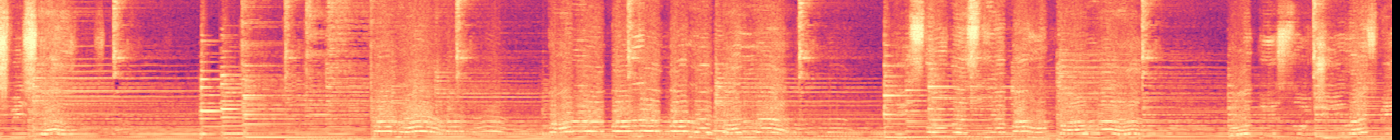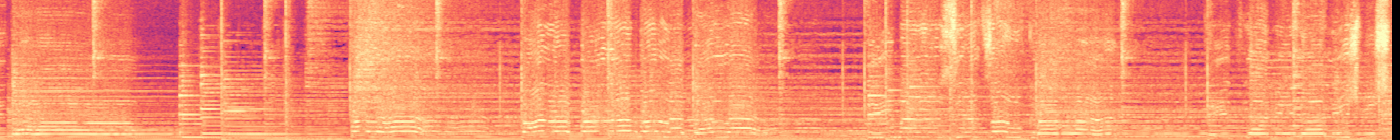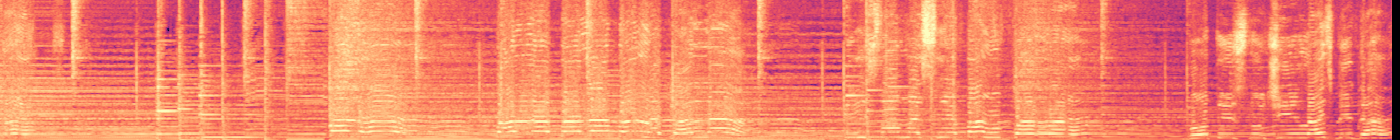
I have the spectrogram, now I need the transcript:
Hiçbir me. С неба упала. Вот и случилась беда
